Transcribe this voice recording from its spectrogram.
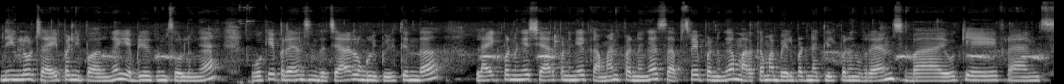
நீங்களும் ட்ரை பண்ணி பாருங்கள் எப்படி இருக்குன்னு சொல்லுங்கள் ஓகே ஃப்ரெண்ட்ஸ் இந்த சேனல் உங்களுக்கு பிடித்திருந்தால் லைக் பண்ணுங்கள் ஷேர் பண்ணுங்கள் கமெண்ட் பண்ணுங்கள் சப்ஸ்கிரைப் பண்ணுங்கள் மறக்காமல் பெல் பட்டனை கிளிக் பண்ணுங்கள் ஃப்ரெண்ட்ஸ் பாய் ஓகே ஃப்ரெண்ட்ஸ்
